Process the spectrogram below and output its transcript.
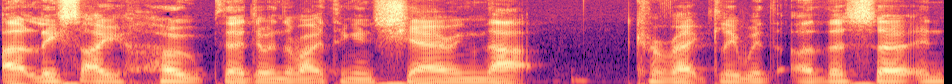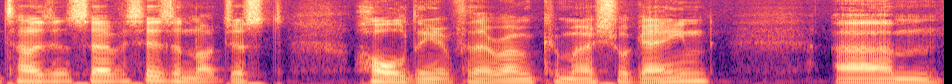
At least I hope they're doing the right thing in sharing that correctly with other ser- intelligence services and not just holding it for their own commercial gain. Um,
